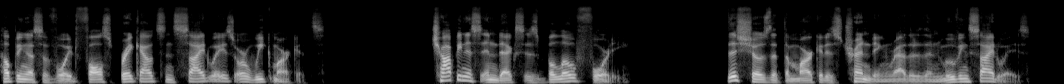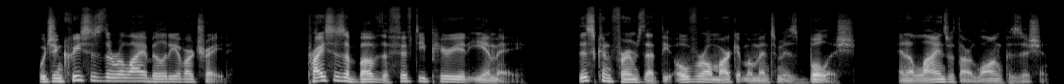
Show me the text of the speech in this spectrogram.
helping us avoid false breakouts in sideways or weak markets. Choppiness index is below 40. This shows that the market is trending rather than moving sideways, which increases the reliability of our trade. Price is above the 50 period EMA. This confirms that the overall market momentum is bullish and aligns with our long position.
